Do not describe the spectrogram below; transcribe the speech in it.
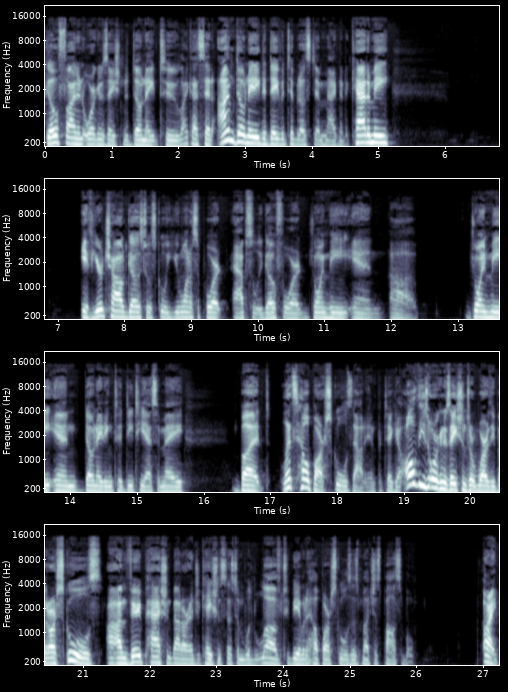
Go find an organization to donate to. Like I said, I'm donating to David Thibodaux STEM Magnet Academy if your child goes to a school you want to support, absolutely go for it. Join me in uh, join me in donating to DTSMA. But let's help our schools out in particular. All these organizations are worthy, but our schools, I'm very passionate about our education system, would love to be able to help our schools as much as possible. All right,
